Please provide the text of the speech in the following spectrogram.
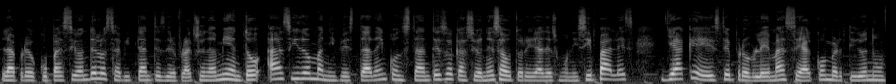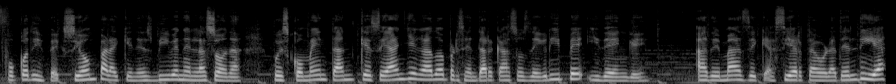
La preocupación de los habitantes del fraccionamiento ha sido manifestada en constantes ocasiones a autoridades municipales, ya que este problema se ha convertido en un foco de infección para quienes viven en la zona, pues comentan que se han llegado a presentar casos de gripe y dengue además de que a cierta hora del día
